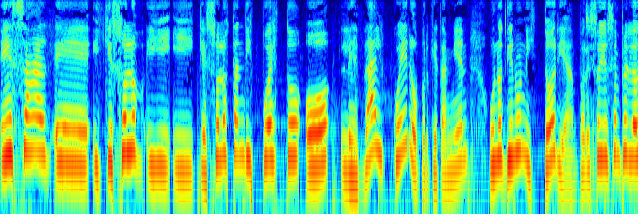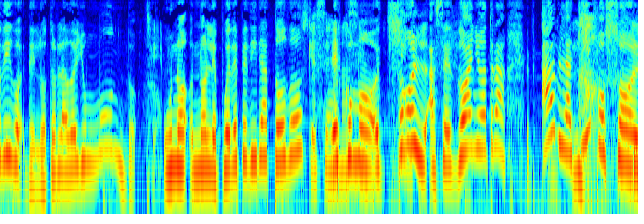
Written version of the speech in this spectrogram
esa eh, y que solo y, y que solo están dispuestos o les da el cuero porque también uno tiene una historia. Por eso yo siempre lo digo del otro lado hay un mundo. Sí. uno no le puede pedir a todos Que sean es como así. Sol hace dos años atrás habla aquí po, Sol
